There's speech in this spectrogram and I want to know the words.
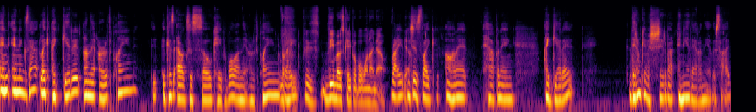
and and exact like I get it on the earth plane because Alex is so capable on the earth plane, right? He's the most capable one I know. right? Yes. Just like on it, happening. I get it. They don't give a shit about any of that on the other side.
